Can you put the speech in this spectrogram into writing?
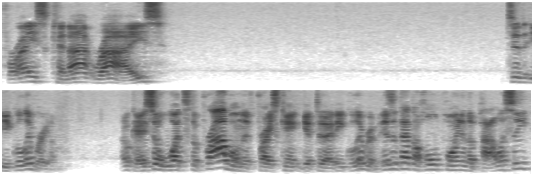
price cannot rise to the equilibrium. Okay, so what's the problem if price can't get to that equilibrium? Isn't that the whole point of the policy?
